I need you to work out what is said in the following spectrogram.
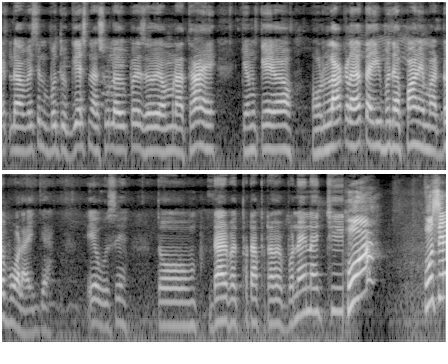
એટલે હવે છે ને બધું ગેસના ચૂલા ઉપર જ હવે હમણાં થાય. કેમ કે લાકડા હતા એ બધા પાણીમાં ડબોળાઈ ગયા. એવું છે. તો દાળ ભાત ફટાફટ હવે બનાવી નાખી. હું? હું છે?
